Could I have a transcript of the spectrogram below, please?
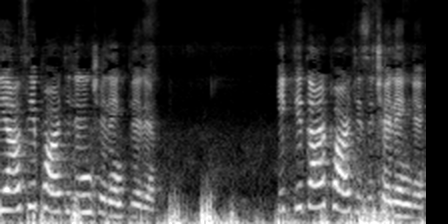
Siyasi partilerin çelenkleri. İktidar Partisi çelengi.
